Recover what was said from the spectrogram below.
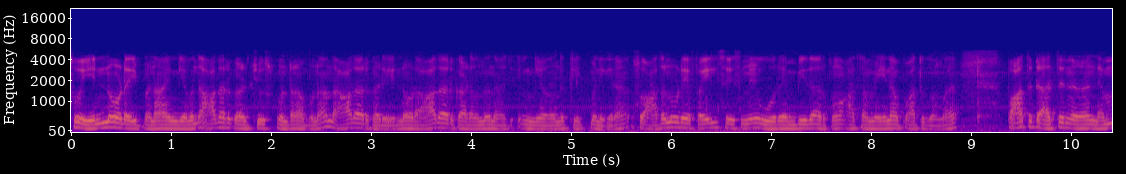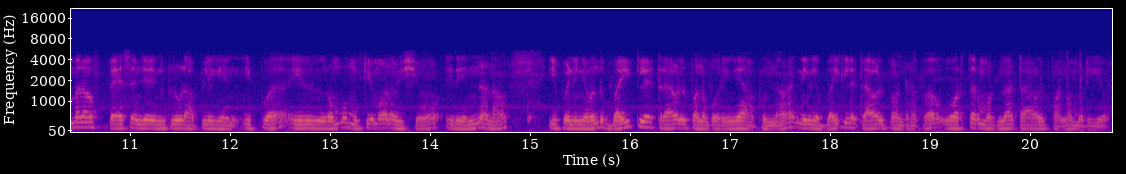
ஸோ என்னோட இப்போ நான் இங்கே வந்து ஆதார் கார்டு சூஸ் பண்ணுறேன் அப்படின்னா அந்த ஆதார் கார்டு என்னோட ஆதார் கார்டை வந்து நான் இங்கே வந்து கிளிக் பண்ணிக்கிறேன். ஸோ அதனுடைய ஃபைல் சைஸுமே ஒரு எம்பி தான் இருக்கும். அதை மெயினாக பார்த்துக்கோங்க. பார்த்துட்டு அடுத்தது என்னென்னா number of passenger include applicant இப்போ இது ரொம்ப முக்கியமான விஷயம். இது என்னென்னா இப்போ நீங்கள் வந்து பைக்கில் ட்ராவல் பண்ண போகிறீங்க அப்படின்னா நீங்கள் பைக்கில் ட்ராவல் பண்ணுறப்ப ஒருத்தர் மட்டும்தான் ட்ராவல் பண்ண முடியும்.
